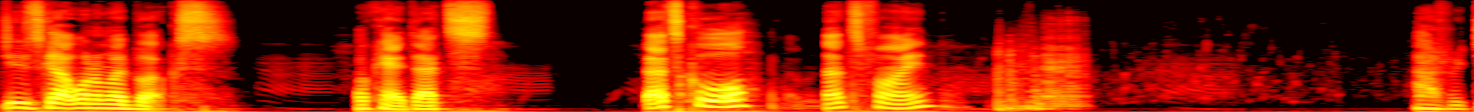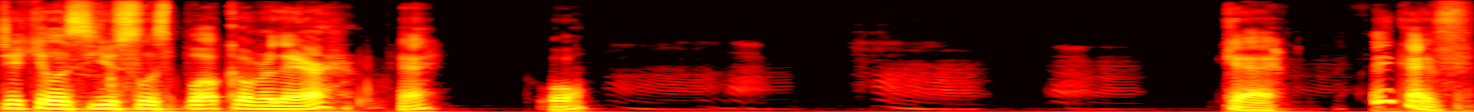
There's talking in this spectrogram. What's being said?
Dude's got one of my books. Okay, that's that's cool. That's fine. Oh, ridiculous, useless book over there. Okay, cool. Okay, I think I've.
